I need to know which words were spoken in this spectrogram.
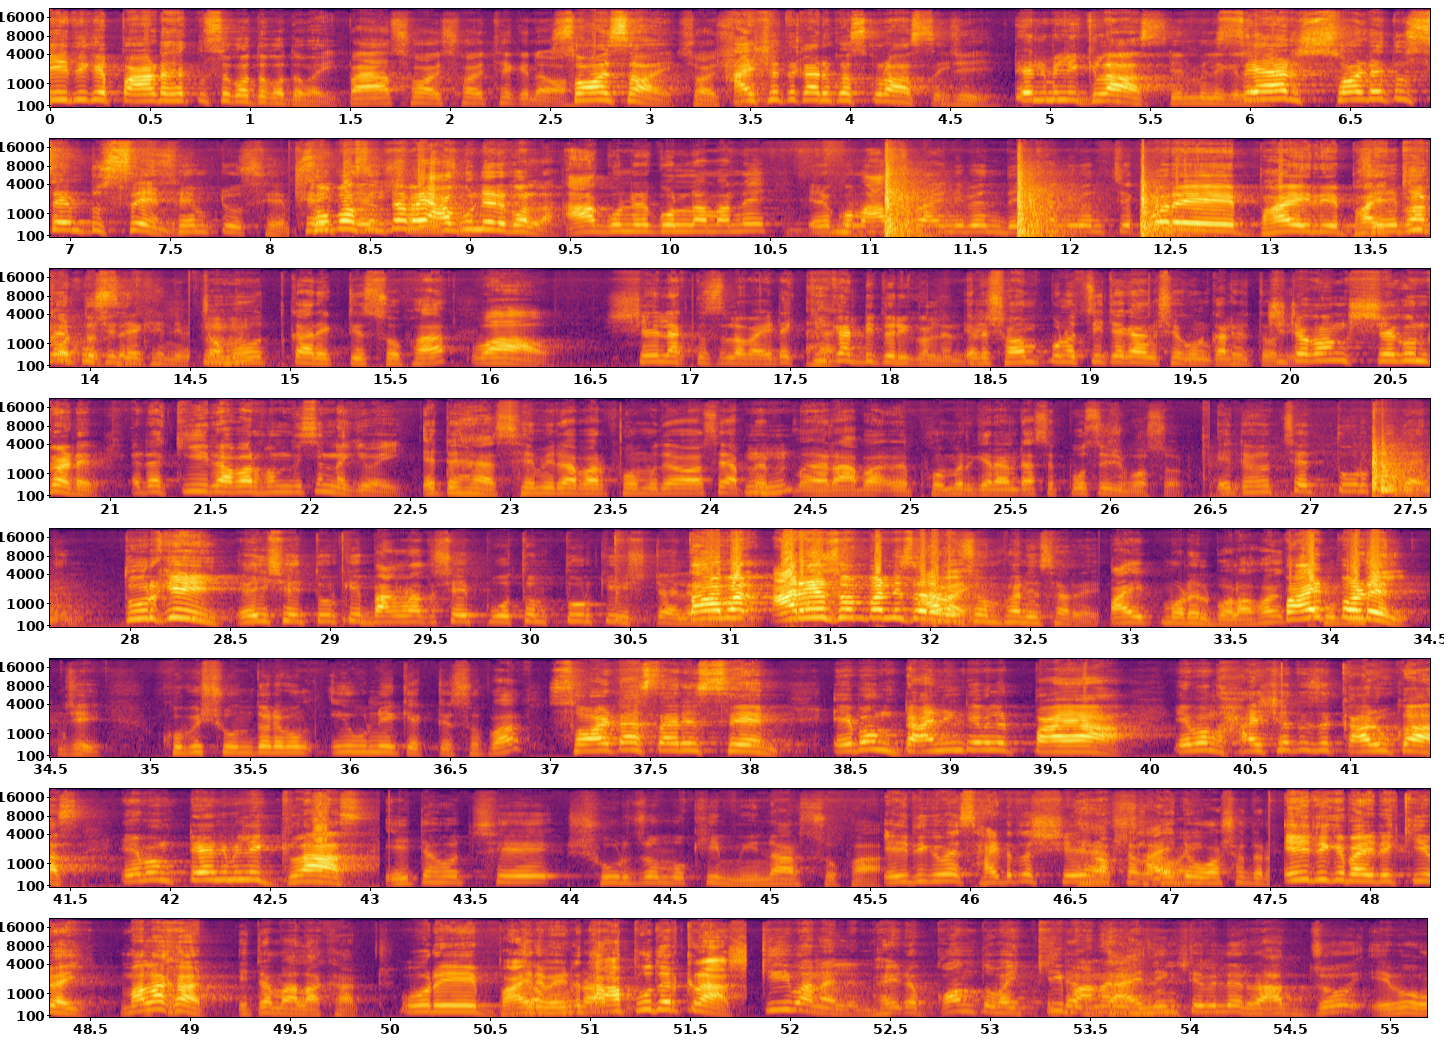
এইদিকে পাটা থাকতেছে কত কত ভাই? পায়া ছয় ছয় থেকে নেওয়া ছয় ছয়। হাই সাথে কারুকাজ করা আছে। Ten milli glass. Ten milli. Chair ছয়টা তো same to same same to same sofa সেটটা ভাই আগুনের গলা। আগুনের গোল্লা মানে এরকম আশ্রয় নেবেন দেখে নেবেন চেক করে ভাই রে ভাই কি যেভাবে দেখে নেবেন। চমৎকার একটি সোফা ওয়াও সেই লাগতেছিল ভাই। এটা কি কাঠটি তৈরি করলেন এটা সম্পূর্ণ চিটাগাং সেগুন কাঠের তৈরি। চিটাগাং সেগুন কাঠের। এটা কি রাবার ফোম দিচ্ছেন নাকি ভাই? এটা হ্যাঁ সেমি রাবার ফোম দেওয়া আছে। আপনার রাবার ফোমের গ্যারান্টি আছে পঁচিশ বছর। এটা হচ্ছে তুর্কি ডাইনিং তুর্কি? এই সেই তুর্কি বাংলাদেশে প্রথম তুর্কি স্টাইল তাও আবার আরএস কোম্পানি স্যার ভাই? কোম্পানি স্যার পাইপ মডেল বলা হয় পাইপ মডেল জি। খুবই সুন্দর এবং ইউনিক একটি সোফা। ছয়টা সাইজের সেম এবং ডাইনিং টেবিলের পায়া এবং হাই সাথে যে কারুকাজ এবং টেন মিলি গ্লাস এটা হচ্ছে সূর্যমুখী মিনার সোফা। এইদিকে ভাই সাইডে তো সেই হ্যাঁ, নকশা সাইডে অসাধারণ। এইদিকে ভাই এটা কি ভাই? মালাখাট? এটা মালাখাট। ওরে বাইরে ভাই এটা তো আপুদের ক্রাশ কি বানাইলেন ভাই এটা কোন তো ভাই কি বানাইলেন ডাইনিং টেবিলের রাজ্য এবং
